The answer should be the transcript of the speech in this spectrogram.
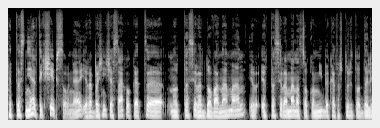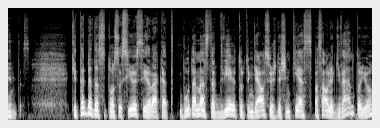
kad tas nėra tik šiaip savo, ne? Ir bažnyčia sako, kad nu, tas yra dovana man ir, ir tas yra mano atsakomybė, kad aš turiu tuo dalintis. Kita bėda su tuo susijusi yra, kad būdamas tarp dviejų turtingiausių iš dešimties pasaulio gyventojų,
